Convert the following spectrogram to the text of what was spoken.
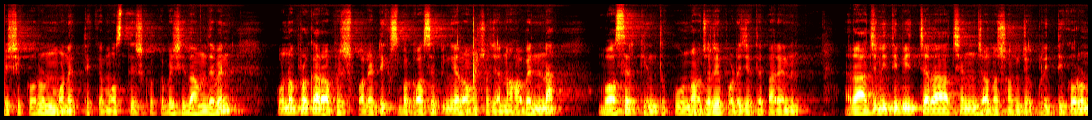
বেশি করুন, মনের থেকে মস্তিষ্ককে বেশি দাম দেবেন। কোনো প্রকার অফিস পলিটিক্স বা গসিপিংয়ের অংশ যেন হবেন না, বসের কিন্তু কু নজরে পড়ে যেতে পারেন। রাজনীতিবিদ যারা আছেন, জনসংযোগ বৃদ্ধি করুন,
